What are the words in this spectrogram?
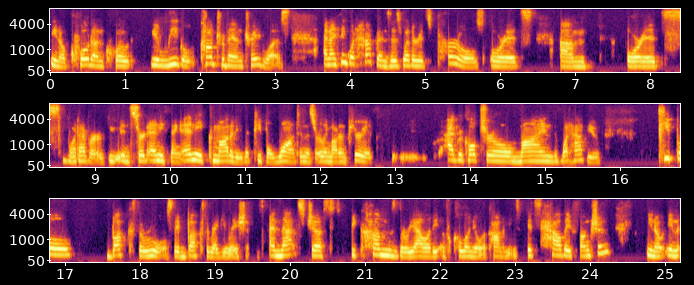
you know, quote unquote, illegal contraband trade was. And I think what happens is whether it's pearls or it's, um, or it's whatever, you insert anything, any commodity that people want in this early modern period, agricultural mind, what have you, people buck the rules, they buck the regulations. And that's just becomes the reality of colonial economies. It's how they function. You know, in,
